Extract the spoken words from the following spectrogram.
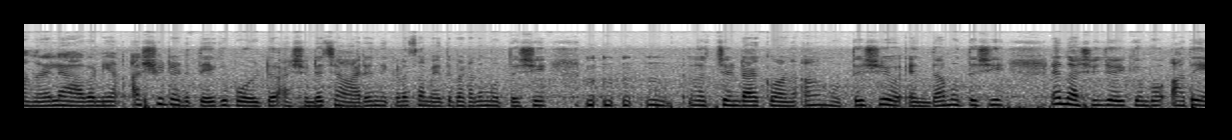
അങ്ങനെ ലാവണ്യ അശ്വിന്റെ അടുത്തേക്ക് പോയിട്ട് അശ്വിന്റെ ചാരം നിൽക്കുന്ന സമയത്ത് പെട്ടെന്ന് മുത്തശ്ശി വെച്ചുണ്ടാക്കുവാണ്. ആ മുത്തശ്ശിയോ എന്താ മുത്തശ്ശി? എന്ന് അശ്വിൻ ചോദിക്കുമ്പോൾ അതെ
